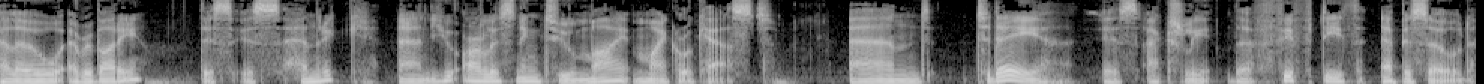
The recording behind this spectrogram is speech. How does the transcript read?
Hello, everybody. This is Henrik, and you are listening to my microcast. And today is actually the 50th episode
